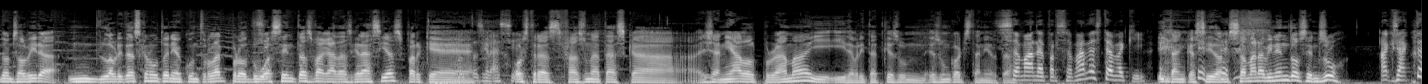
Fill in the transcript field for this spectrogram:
Doncs, Elvira, mm, la veritat és que no ho tenia controlat, però 200 vegades gràcies perquè, Moltes gràcies. ostres, fas una tasca genial al programa i, i de veritat que és un, és un goig tenir-te. Setmana per setmana estem aquí. I tant que sí, doncs setmana vinent 201. Exacte,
